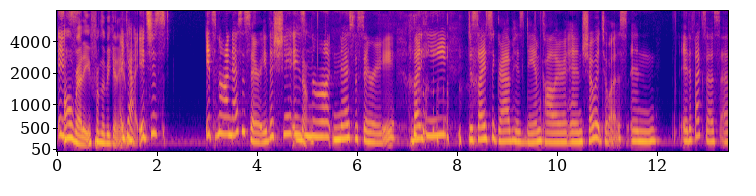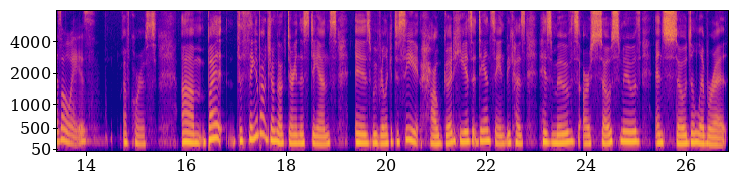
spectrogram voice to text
It's, already from the beginning. Yeah, it's just it's not necessary. The shit is No. not necessary. But he decides to grab his damn collar and show it to us. And it affects us as always. Of course. Um, but the thing about Jungkook during this dance is we really get to see how good he is at dancing because his moves are so smooth and so deliberate.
